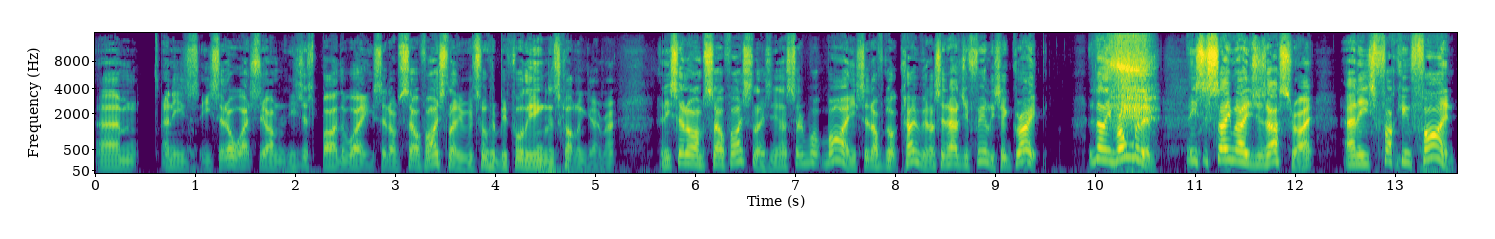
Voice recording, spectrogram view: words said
um, and he's he said, "Oh, actually, I'm." He's just by the way, he said, "I'm self isolated." We were talking before the England Scotland game, right? And he said, "Oh, I'm self isolating." I said, "What? Why?" He said, "I've got COVID." I said, "How do you feel?" He said, "Great." There's nothing wrong with him. He's the same age as us, right? And he's fucking fine.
